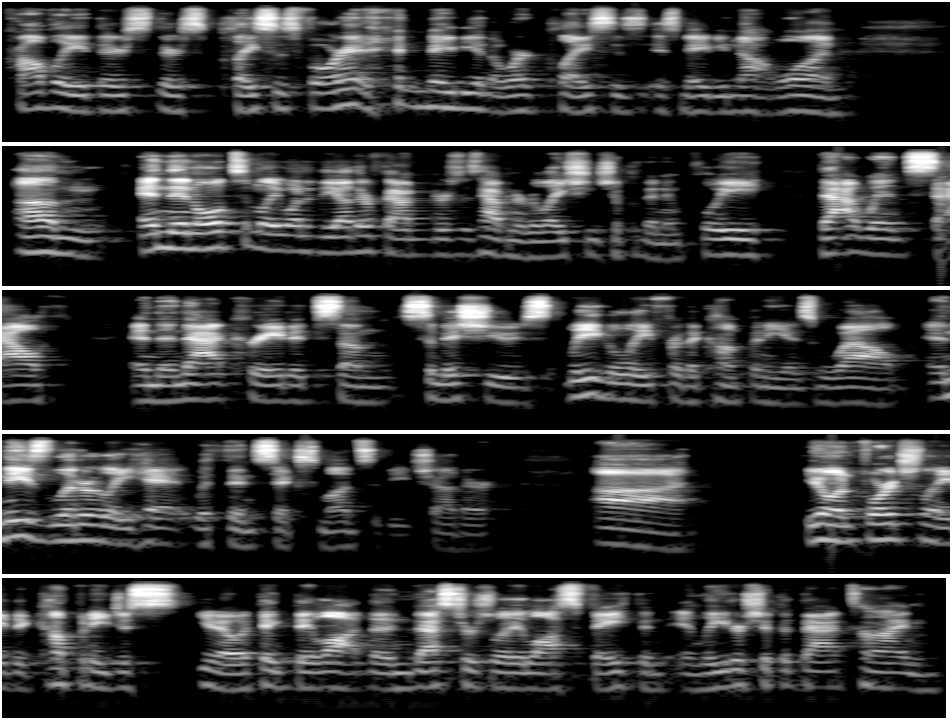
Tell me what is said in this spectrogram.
probably there's there's places for it and maybe in the workplace is, is maybe not one um, and then ultimately one of the other founders is having a relationship with an employee that went south and then that created some some issues legally for the company as well and these literally hit within six months of each other uh, you know unfortunately the company just you know i think they lost the investors really lost faith in, in leadership at that time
